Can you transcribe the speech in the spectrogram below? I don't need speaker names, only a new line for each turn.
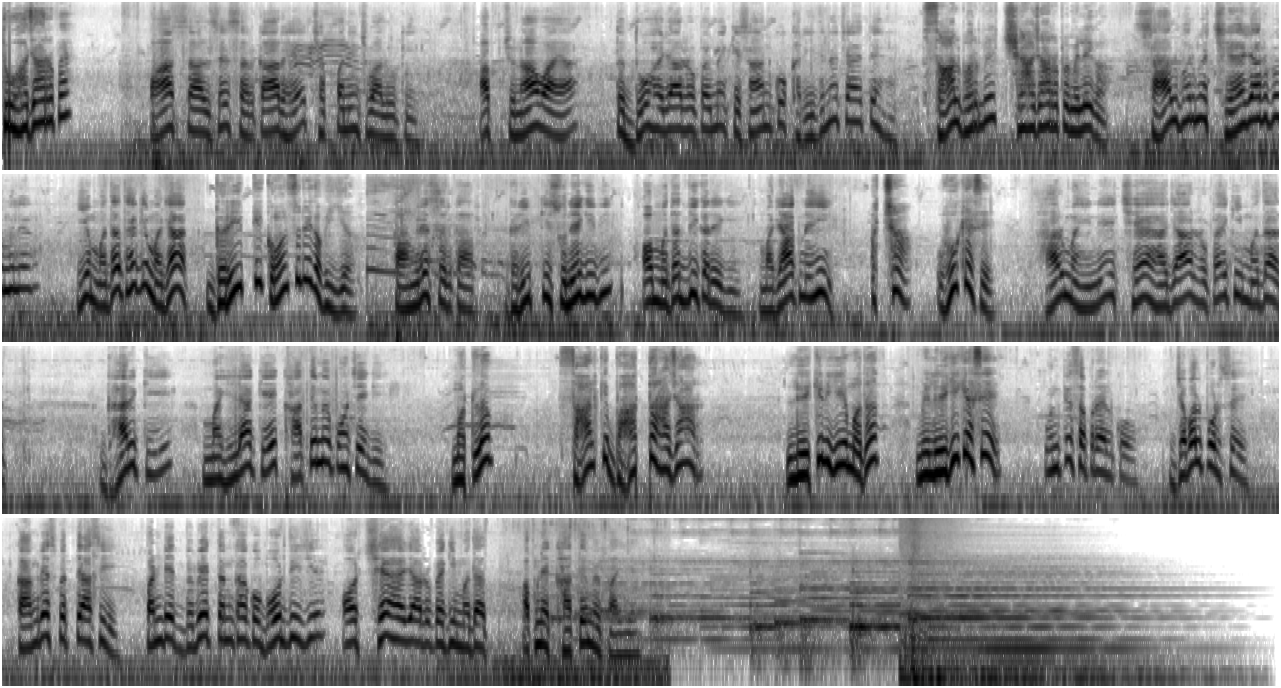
दो हज़ार रुपये
पाँच साल से सरकार है छप्पन इंच वालों की। अब चुनाव आया तो दो हज़ार रुपये में किसान को खरीदना चाहते हैं।
साल भर में छः हज़ार रुपये मिलेगा।
साल भर में छः हज़ार रुपये मिलेगा? ये मदद है कि मज़ाक?
गरीब की कौन सुनेगा भैया?
कांग्रेस सरकार गरीब की सुनेगी भी और मदद भी करेगी। मज़ाक नहीं।
अच्छा वो कैसे?
हर महीने छः हज़ार रुपये की मदद घर की महिला के खाते में पहुंचेगी।
मतलब साल के बहत्तर हज़ार। लेकिन ये मदद मिलेगी कैसे?
उनतीस अप्रैल को जबलपुर से कांग्रेस प्रत्याशी पंडित विवेक तनखा को वोट दीजिए और छः हज़ार रुपये की मदद अपने खाते में पाइए।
